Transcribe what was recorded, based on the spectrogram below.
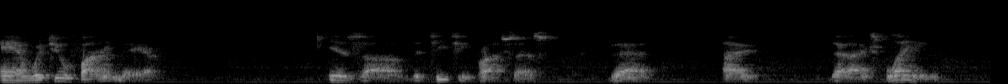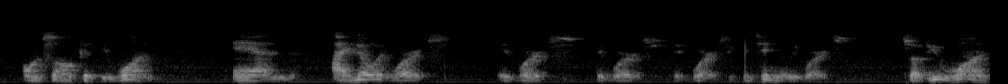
and what you'll find there is uh, the teaching process that I that I explain on Psalm 51, and I know it works. It works. It works. It works. It continually works. So if you want,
